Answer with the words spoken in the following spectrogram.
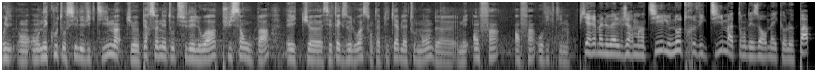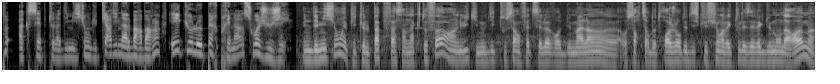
oui, on, on, écoute aussi les victimes, que personne n'est au-dessus des lois, puissant ou pas, et que ces textes de loi sont applicables à tout le monde, euh, mais enfin, enfin aux victimes. Pierre-Emmanuel Germaintil, une autre victime, attend désormais que le pape accepte la démission du cardinal Barbarin et que le père Prénat soit jugé une démission et puis que le pape fasse un acte fort. Hein, lui qui nous dit que tout ça, en fait, c'est l'œuvre du malin euh, au sortir de trois jours de discussion avec tous les évêques du monde à Rome.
